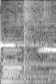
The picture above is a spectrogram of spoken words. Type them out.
Música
